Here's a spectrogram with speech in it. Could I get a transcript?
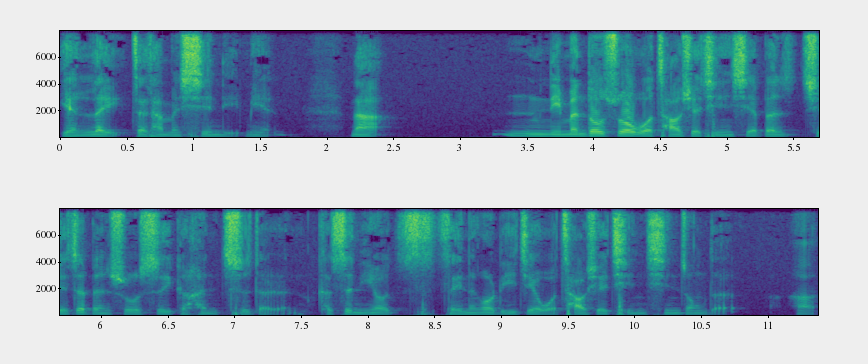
眼泪在他们心里面。那你们都说我曹雪芹写本写这本书是一个很痴的人，可是你有谁能够理解我曹雪芹心中的啊、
